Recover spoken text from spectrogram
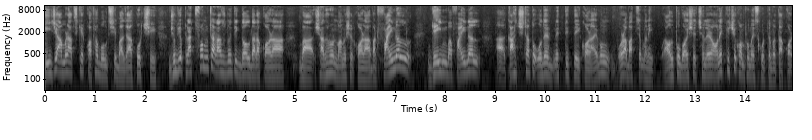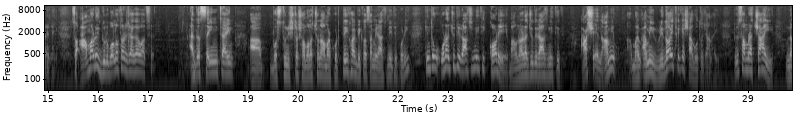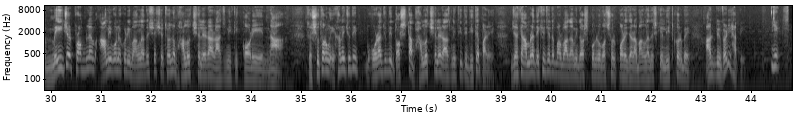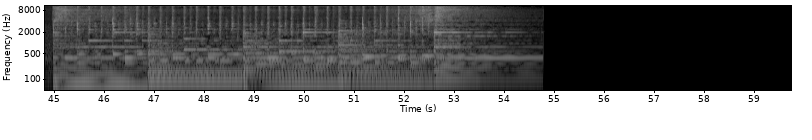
এই যে আমরা আজকে কথা বলছি বা যা করছি, যদিও প্ল্যাটফর্মটা রাজনৈতিক দল দ্বারা করা বা সাধারণ মানুষের করা বাট ফাইনাল গেম বা ফাইনাল কাজটা তো ওদের নেতৃত্বেই করা এবং ওরা বাচ্চা মানে অল্প বয়সের ছেলেরা অনেক কিছু কম্প্রোমাইজ করতে পারে, তা করে নাই। সো আমার ওই দুর্বলতার জায়গাও আছে। অ্যাট দ্য সেম টাইম বস্তুনিষ্ঠ সমালোচনা আমার করতেই হয় বিকজ আমি রাজনীতি করি। কিন্তু ওরা যদি রাজনীতি করে বা ওনারা যদি রাজনীতি আসেন, আমি আমি হৃদয় থেকে স্বাগত জানাই। বিকজ আমরা চাই না মেজর প্রবলেম আমি মনে করি বাংলাদেশে সেটা হলো ভালো ছেলেরা রাজনীতি করে না। তো সুতরাং এখানে যদি ওরা যদি দশটা ভালো ছেলে রাজনীতিতে দিতে পারে, যাকে আমরা দেখে যেতে পারব আগামী দশ পনেরো বছর পরে যারা বাংলাদেশকে লিড করবে would be very happy ji.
